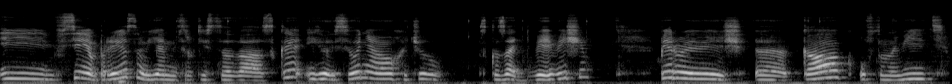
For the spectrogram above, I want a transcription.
И всем привет, я, мистер Кистадаска, и сегодня я хочу сказать две вещи. Первая вещь, э, как установить,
